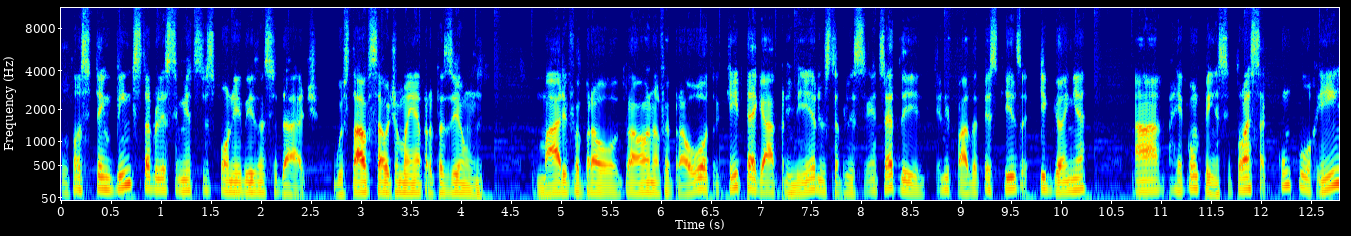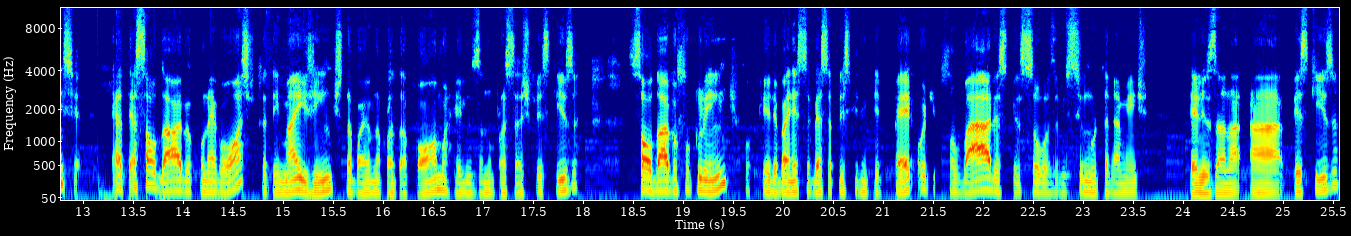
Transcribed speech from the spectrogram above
Então, se tem 20 estabelecimentos disponíveis na cidade, o Gustavo saiu de manhã para fazer um, Mário foi para outro, a Ana foi para outro, quem pegar primeiro os estabelecimentos é dele. Ele faz a pesquisa e ganha a recompensa. Então, essa concorrência é até saudável para o negócio, porque tem mais gente trabalhando na plataforma, realizando um processo de pesquisa. Saudável para o cliente, porque ele vai receber essa pesquisa em recorde, que são várias pessoas ali, simultaneamente realizando a, a pesquisa,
